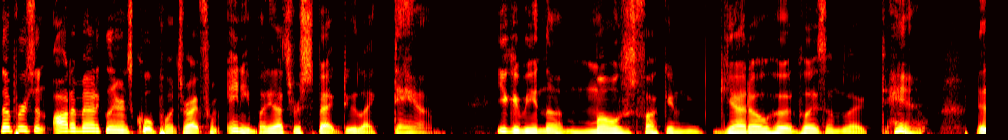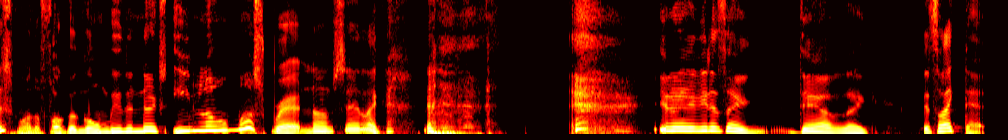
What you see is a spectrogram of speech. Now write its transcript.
That person automatically earns cool points, right? From anybody. That's respect, dude. Like, damn. You could be in the most fucking ghetto hood place. I'm like, damn, this motherfucker gonna be the next Elon Musk rat. You know what I'm saying? Like, you know what I mean? It's like, damn, like, it's like that.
